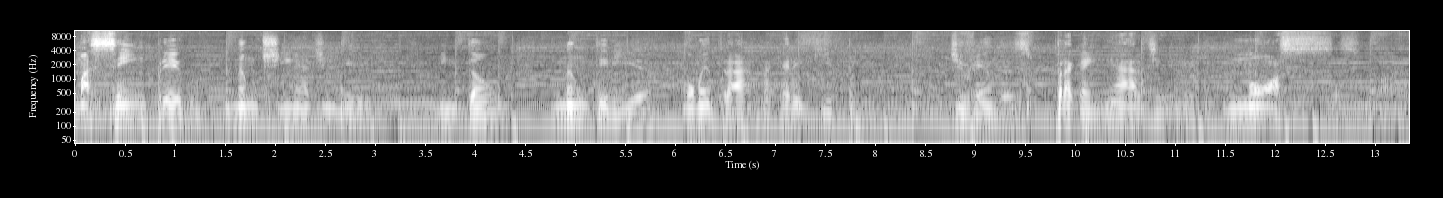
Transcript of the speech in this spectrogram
Mas sem emprego não tinha dinheiro. Então não teria como entrar naquela equipe de vendas para ganhar dinheiro. Nossa Senhora!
